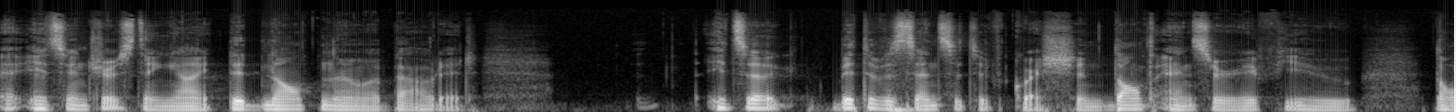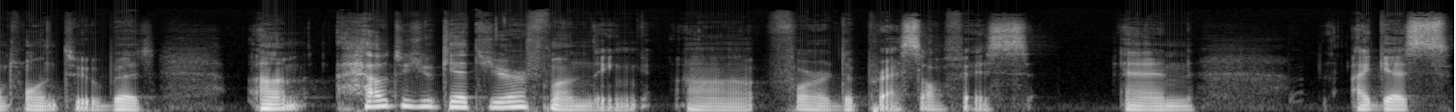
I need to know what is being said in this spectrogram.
It's interesting. I did not know about it. It's a bit of a sensitive question. Don't answer if you don't want to. But Um, how do you get your funding uh, for the press office? And I guess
